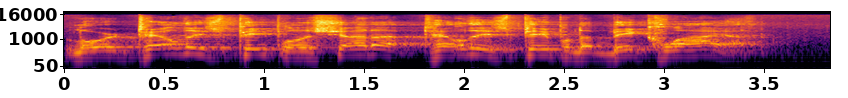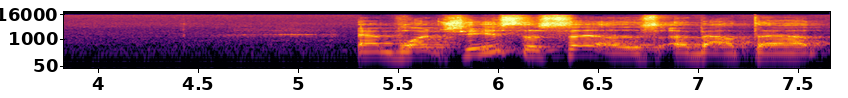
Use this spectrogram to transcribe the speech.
Lord, tell these people to shut up. Tell these people to be quiet. And what Jesus says about that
